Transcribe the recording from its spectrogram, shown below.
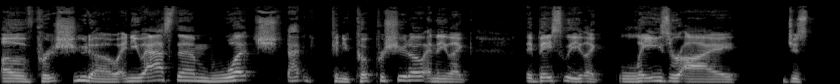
of prosciutto and you ask them what sh- uh, can you cook prosciutto and they like they basically like laser eye just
